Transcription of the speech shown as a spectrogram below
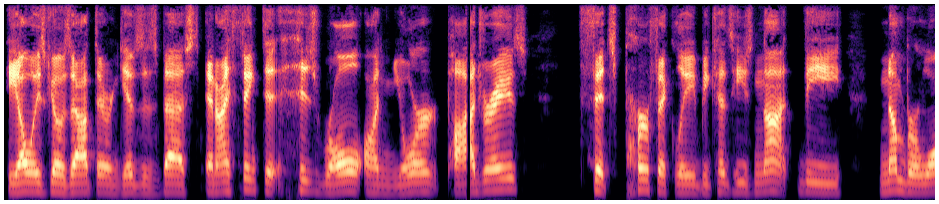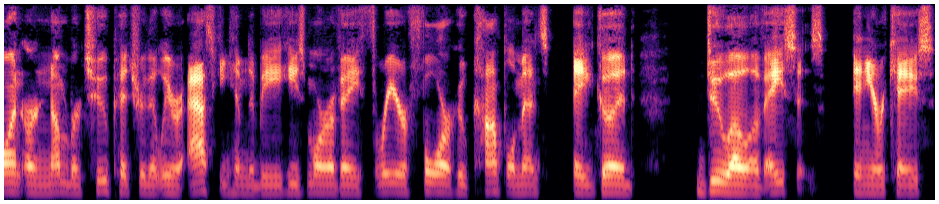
He always goes out there and gives his best. And I think that his role on your Padres fits perfectly because he's not the number one or number two pitcher that we were asking him to be. He's more of a three or four who complements a good duo of aces. In your case,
